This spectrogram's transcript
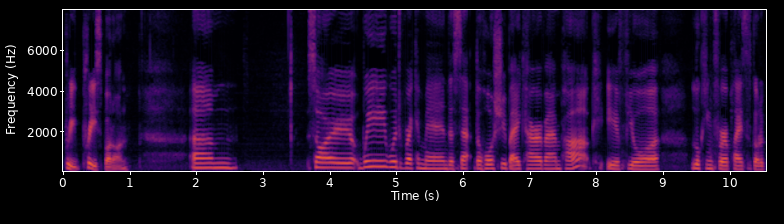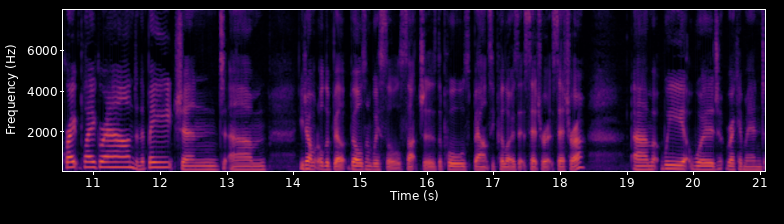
pretty pretty spot on. Um, so we would recommend the the Horseshoe Bay Caravan Park if you're looking for a place that's got a great playground and the beach, and um, you don't want all the bells and whistles such as the pools, bouncy pillows, etc., etc. Um, we would recommend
